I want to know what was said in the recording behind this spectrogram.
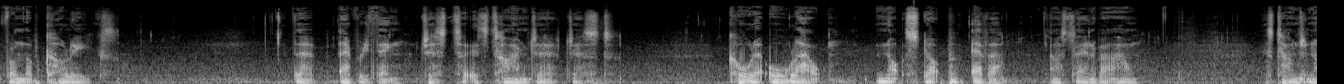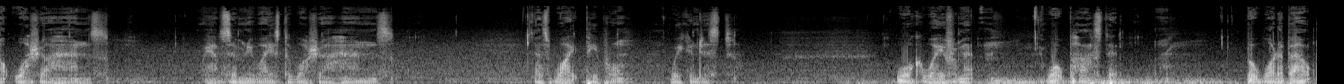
From the colleagues. The everything. Just, it's time to just call it all out not stop ever. I was saying about how it's time to not wash our hands. We have so many ways to wash our hands. As white people, we can just walk away from it, walk past it. But what about?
